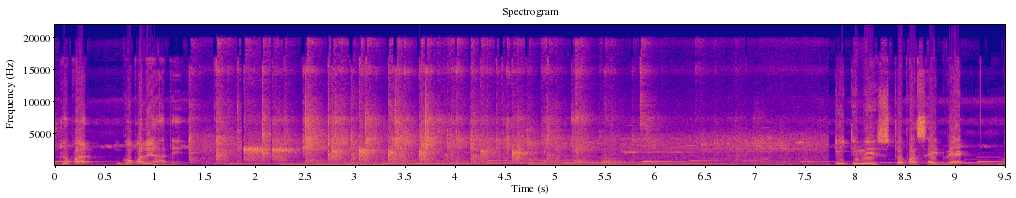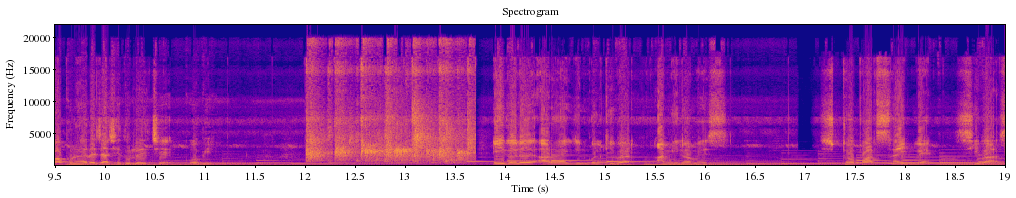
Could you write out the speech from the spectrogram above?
স্টপার গোপালের হাতে। এই টিমের স্টপার সাইড ব্যাক বাপুর হাতে জার্সি তুলে দিচ্ছে, কবি। এই দলে আরও একজন গোলকিপার আমি Ramesh. Stopper side back Shibas.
